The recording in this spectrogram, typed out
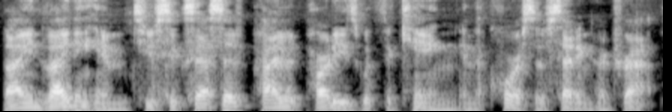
by inviting him to successive private parties with the king in the course of setting her trap.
